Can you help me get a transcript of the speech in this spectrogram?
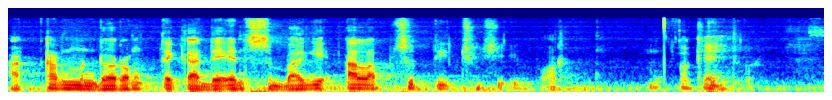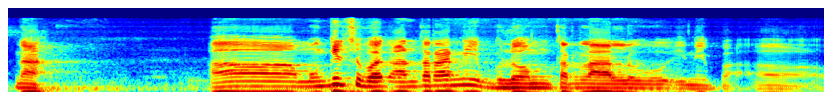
akan mendorong TKDN sebagai alat substitusi impor. Oke. Okay. Gitu. Nah, uh, mungkin sobat antara nih belum terlalu ini Pak, uh,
